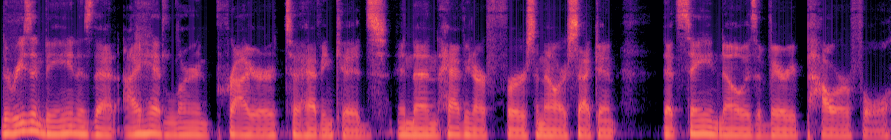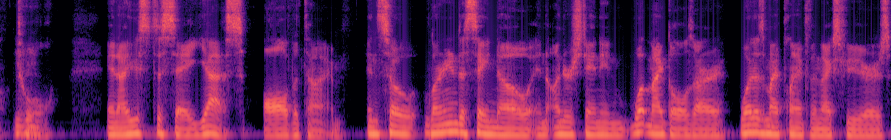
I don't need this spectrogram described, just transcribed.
The reason being is that i had learned prior to having kids and then having our first and now our second that saying no is a very powerful tool. And i used to say yes all the time. And so learning to say no and understanding what my goals are what is my plan for the next few years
